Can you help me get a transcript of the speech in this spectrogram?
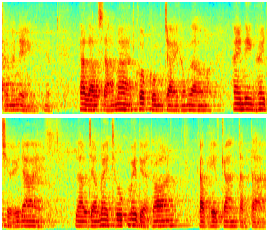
เท่านั้นเอง ถ้าเราสามารถควบคุมใจของเราให้นิ่งให้เฉยได้ เราจะไม่ทุกข์ไม่เดือดร้อนกับเหตุการณ์ต่าง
